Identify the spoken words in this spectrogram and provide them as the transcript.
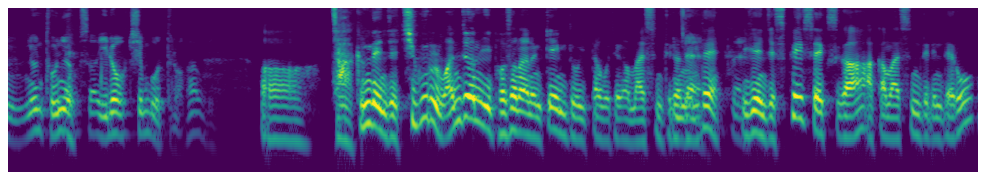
음, 이건 돈이 없어. 1억씩 못 들어가. 우리. 어, 자, 그런데 이제 지구를 완전히 벗어나는 게임도 있다고 제가 말씀드렸는데 네, 네. 이게 이제 SpaceX가 아까 말씀드린 대로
